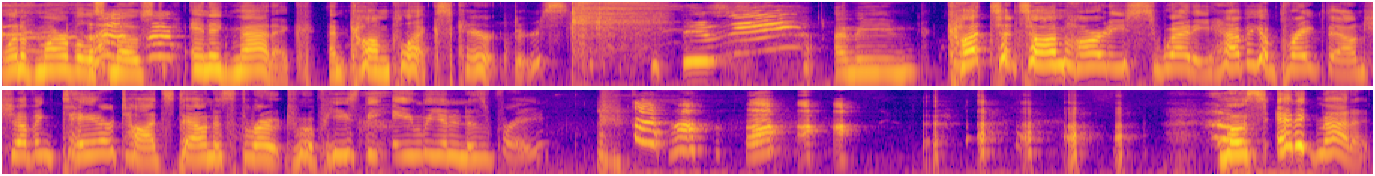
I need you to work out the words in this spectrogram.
one of Marvel's most enigmatic and complex characters. Is he? I mean, Cut to Tom Hardy sweaty, having a breakdown, shoving tater tots down his throat to appease the alien in his brain. Most enigmatic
